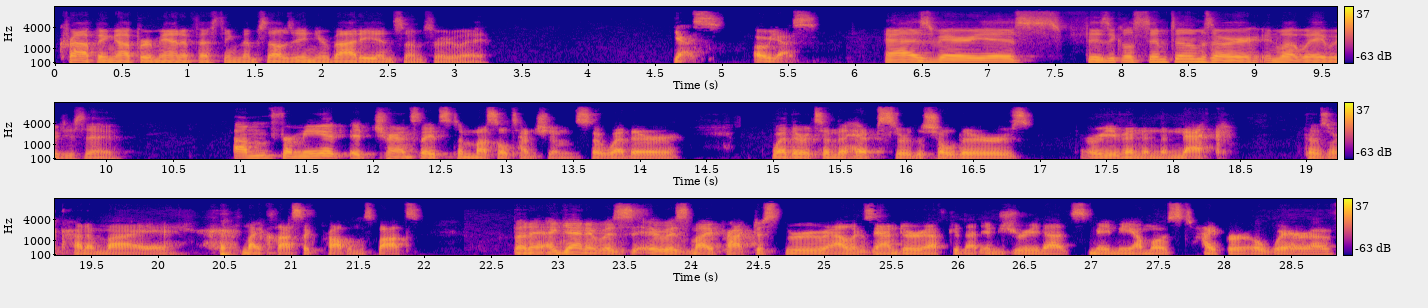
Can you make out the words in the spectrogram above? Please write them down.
cropping up or manifesting themselves in your body in some sort of way. Yes. Oh, yes. As various physical symptoms, or in what way would you say? Um, for me, it, it translates to muscle tension. So whether whether it's in the hips or the shoulders or even in the neck, those are kind of my my classic problem spots but again, it was it was my practice through Alexander after that injury that's made me almost hyper aware of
